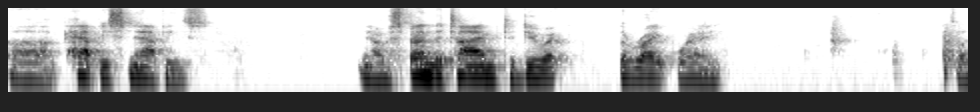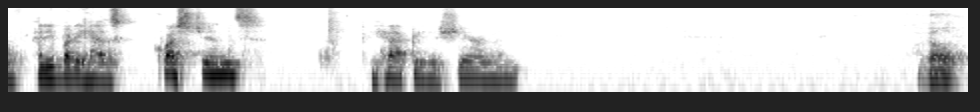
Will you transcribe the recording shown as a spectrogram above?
uh, happy snappies you know, spend the time to do it the right way. So if anybody has questions, be happy to share them. Well,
